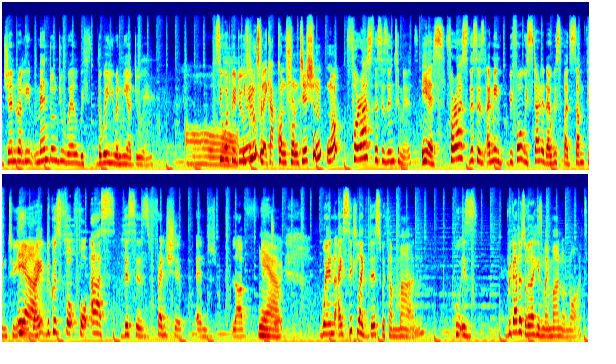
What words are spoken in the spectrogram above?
Generally, men don't do well with the way you and me are doing. Oh. See what we're doing? It looks like a confrontation, no? For us, this is intimate. Yes. For us, this is, I mean, before we started, I whispered something to you, Yeah. right? Because for, for us, this is friendship and love Yeah. and joy. When I sit like this with a man who is, regardless of whether he's my man or not,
